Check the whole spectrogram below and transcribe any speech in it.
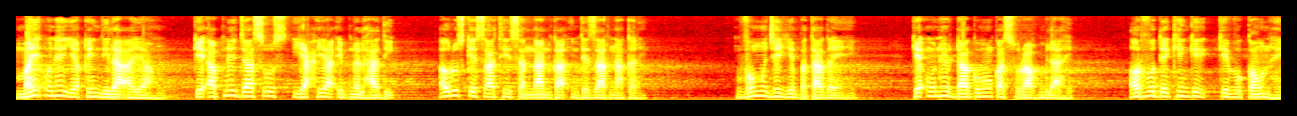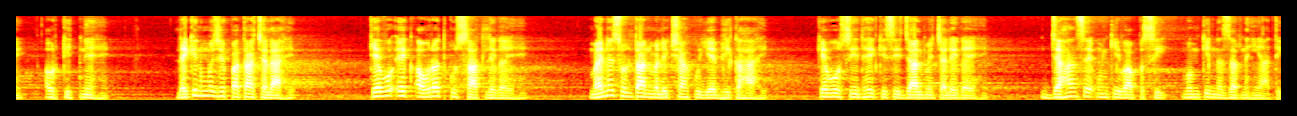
میں انہیں یقین دلا آیا ہوں کہ اپنے جاسوس یحییٰ ابن الحادی اور اس کے ساتھی سنان کا انتظار نہ کریں۔ وہ مجھے یہ بتا گئے ہیں کہ انہیں ڈاکوؤں کا سراغ ملا ہے اور وہ دیکھیں گے کہ وہ کون ہیں اور کتنے ہیں۔ لیکن مجھے پتا چلا ہے کہ وہ ایک عورت کو ساتھ لے گئے ہیں۔ میں نے سلطان ملک شاہ کو یہ بھی کہا ہے کہ وہ سیدھے کسی جال میں چلے گئے ہیں، جہاں سے ان کی واپسی ممکن نظر نہیں آتی۔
